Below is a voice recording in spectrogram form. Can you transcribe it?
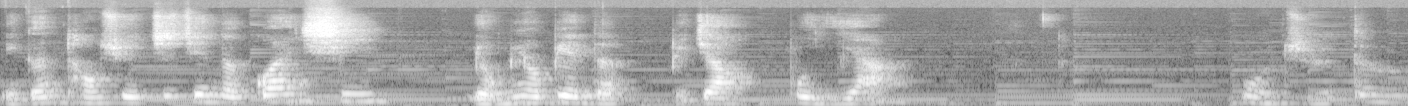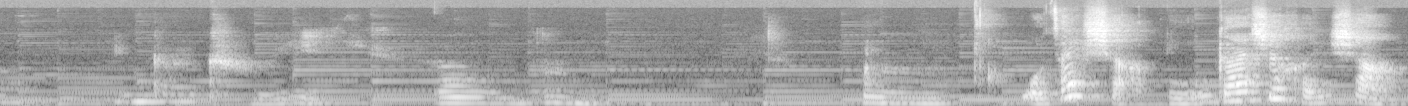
你跟同学之间的关系有没有变得比较不一样。我觉得应该可以。嗯嗯嗯，我在想你应该是很想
